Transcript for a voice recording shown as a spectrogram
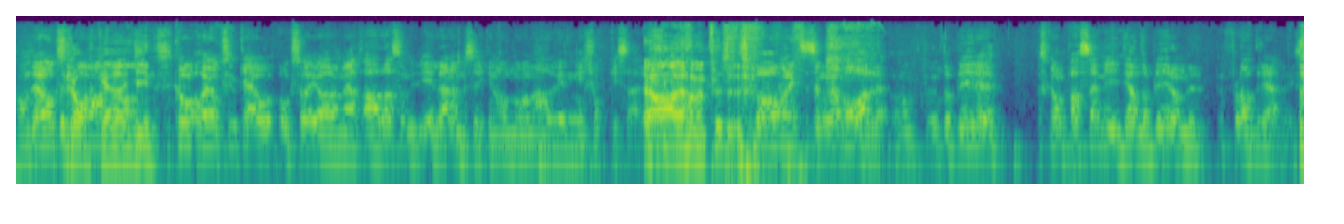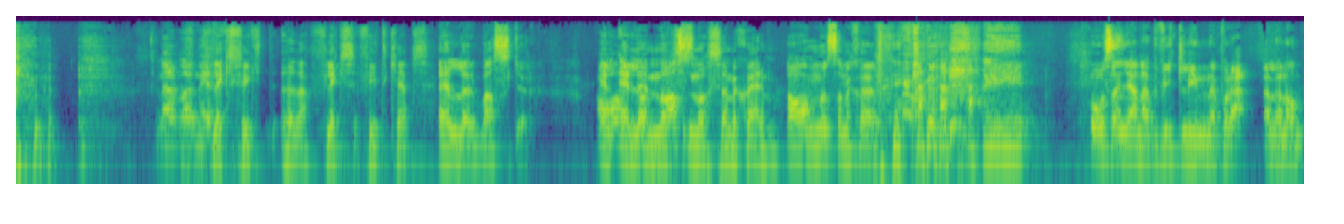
Om det också, raka ja, jeans. Kom, har ju också, kan ju också att göra med att alla som gillar den här musiken av någon anledning är tjockisar. ja, ja men precis. Då har man inte så många val. Och Då blir det, ska de passa i midjan, då blir de fladdriga. Liksom. Men vad är mer? Flexfit, eller, flexfit caps. Eller basker. Ja, eller möss, mössa med skärm. Ja, mössa mig själv. Och sen gärna ett vitt linne på det. Eller någon.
